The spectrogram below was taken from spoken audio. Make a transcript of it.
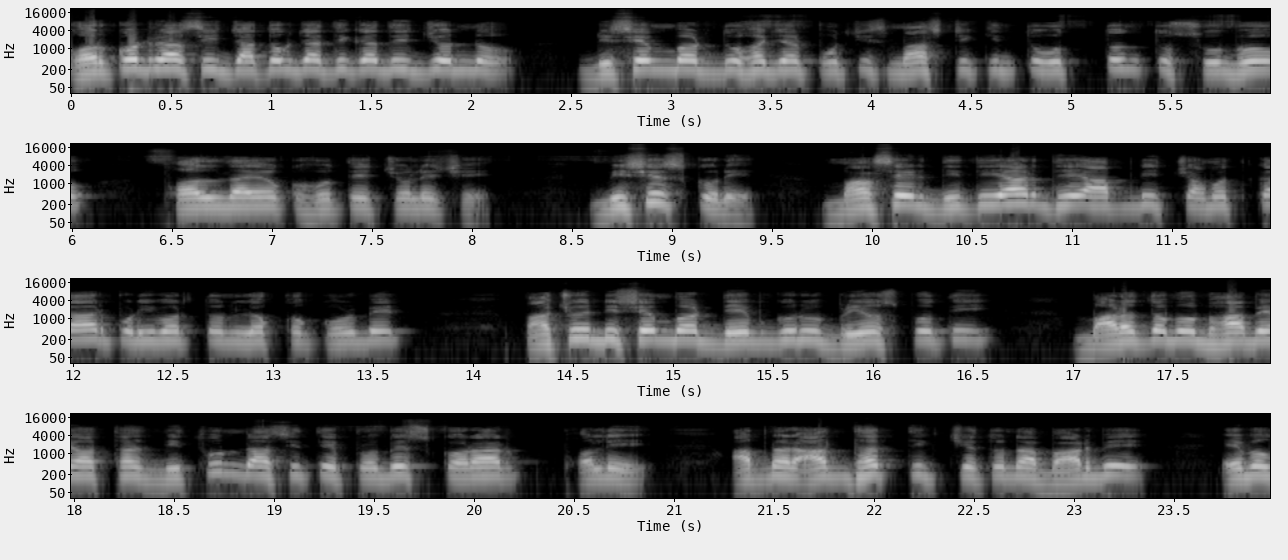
কর্কট রাশির জাতক জাতিকাদের জন্য ডিসেম্বর দু হাজার পঁচিশ মাসটি কিন্তু অত্যন্ত শুভ, ফলদায়ক হতে চলেছে। বিশেষ করে মাসের দ্বিতীয়ার্ধে আপনি চমৎকার পরিবর্তন লক্ষ্য করবেন। পাঁচই ডিসেম্বর দেবগুরু বৃহস্পতি বারোতম ভাবে অর্থাৎ মিথুন রাশিতে প্রবেশ করার ফলে আপনার আধ্যাত্মিক চেতনা বাড়বে এবং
